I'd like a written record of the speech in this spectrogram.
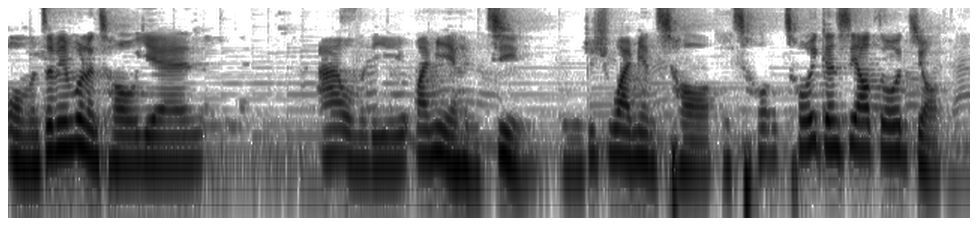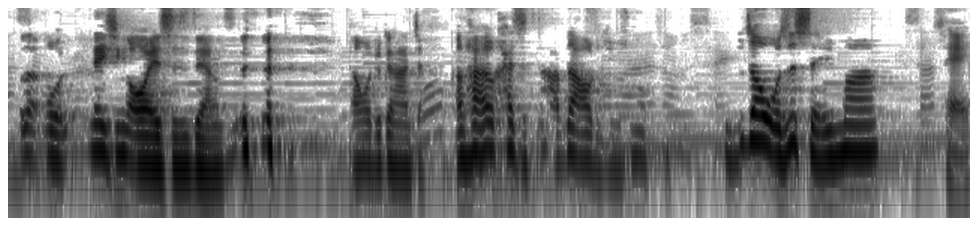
我们这边不能抽烟啊，我们离外面也很近，我们就去外面抽。你抽抽一根是要多久？不是我内心 OS 是这样子，然后我就跟他讲，然后他又开始大道理说：“你不知道我是谁吗？”谁？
